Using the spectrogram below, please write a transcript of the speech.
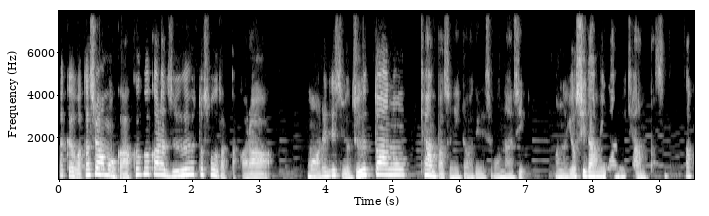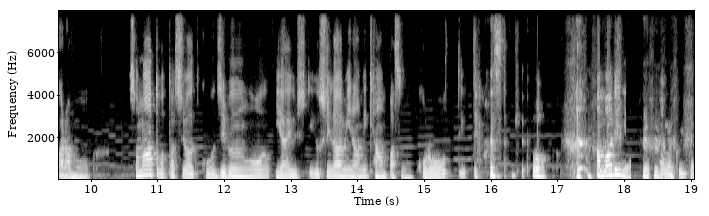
だけど私はもう学部からずっとそうだったから、もうあれですよ。ずっとあのキャンパスにいたわけですよ。同じ。あの吉田南キャンパス。だからもう、その後私はこう自分を揶揄して吉田南キャンパスの頃って言ってましたけど、あまりに長くいた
